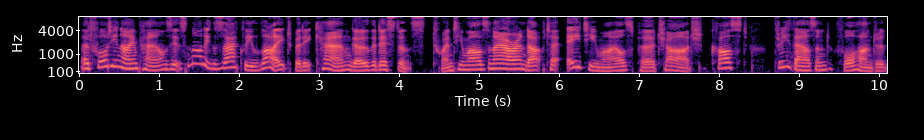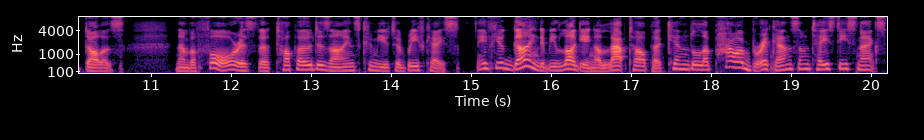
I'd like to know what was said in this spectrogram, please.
At £49, it's not exactly light, but it can go the distance 20 miles an hour and up to 80 miles per charge. Cost $3,400. Number four is the Topo Designs commuter briefcase. If you're going to be lugging a laptop, a Kindle, a power brick, and some tasty snacks,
